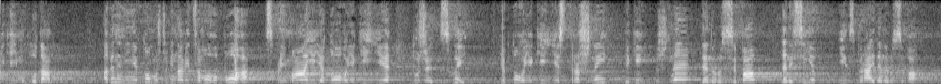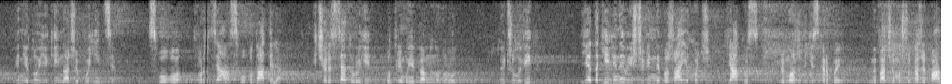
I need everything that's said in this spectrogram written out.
який, йому було дано. А винен він є в тому, що він навіть самого Бога сприймає як того, який є дуже злий, як того, який є страшний, який жне, де не розсипав, де не сіяв і збирає, де не розсипав. Він є той, який наче боїться свого творця, свого дателя, і через це, дорогі, отримує певну нагороду. Той чоловік є такий лінивий, що він не бажає хоч якось примножити ті скарби. Ми бачимо, що каже пан,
